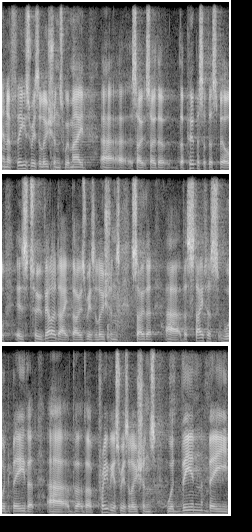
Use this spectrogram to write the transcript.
And if these resolutions were made, uh, uh, so, so the, the purpose of this bill is to validate those resolutions so that uh, the status would be that uh, the, the, previous resolutions would then be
